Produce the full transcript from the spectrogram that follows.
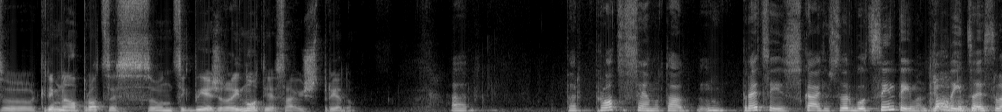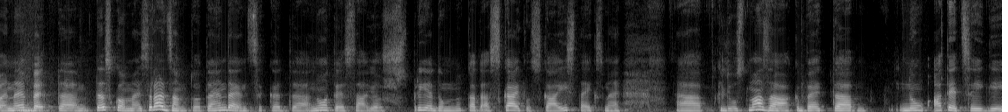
uh, krimināla process un cik bieži ir arī notiesājuši spriedumu? Par procesiem tādu nu, precīzu skaitļus varbūt Sintī man Jā, palīdzēs, vai ne? Bet um, tas, ko mēs redzam, to tendenci, kad uh, notiesājošu spriedumu nu, tādā skaitliskā izteiksmē uh, kļūst mazāka, bet nu, attiecīgi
